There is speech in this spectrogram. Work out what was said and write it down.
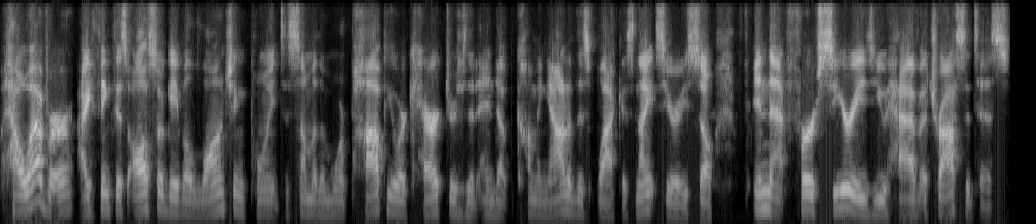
however, I think this also gave a launching point to some of the more popular characters that end up coming out of this Blackest Night series. So in that first series, you have Atrocitus,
